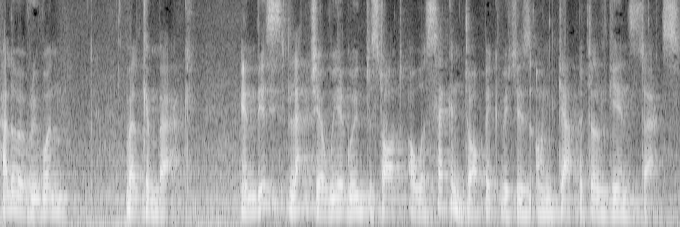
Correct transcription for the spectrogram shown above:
Hello everyone, welcome back. In this lecture, we are going to start our second topic, which is on capital gains tax.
